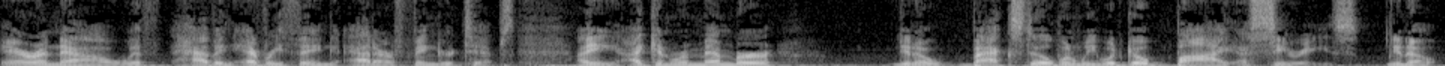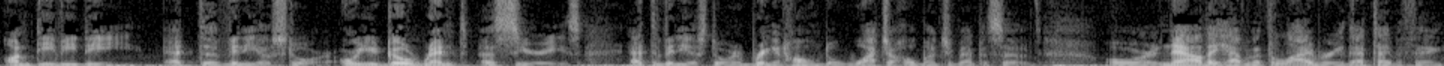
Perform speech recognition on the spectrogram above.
era now with having everything at our fingertips. I mean, I can remember you know, back still when we would go buy a series, you know, on DVD at the video store, or you'd go rent a series at the video store and bring it home to watch a whole bunch of episodes, or now they have them at the library, that type of thing.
